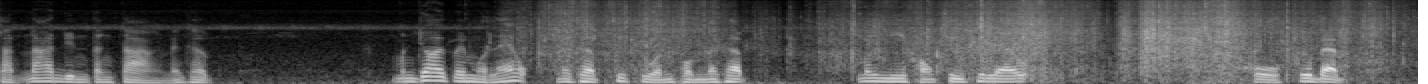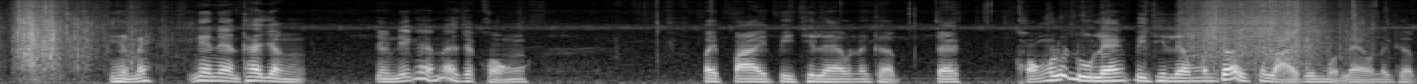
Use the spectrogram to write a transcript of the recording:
สัตว์หน้าดินต่างๆนะครับ มันย่อยไปหมดแล้วนะครับ ที่สวนผมนะครับ ไม่มีของปีที่แล้วโอ้คือแบบ เห็นไหมเนี่ยเนี่ยถ้าอย่างอย่างนี้ก็น่าจะของปลายปลายปีที่แล้วนะครับ แต่ ของฤดูแล้งปีที่แล้วมันย่อยสลายไปหมดแล้วนะครับ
